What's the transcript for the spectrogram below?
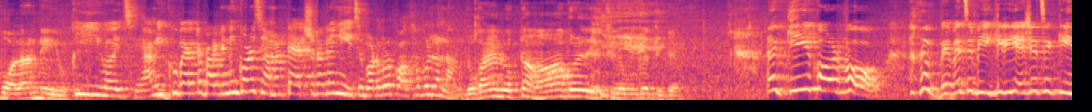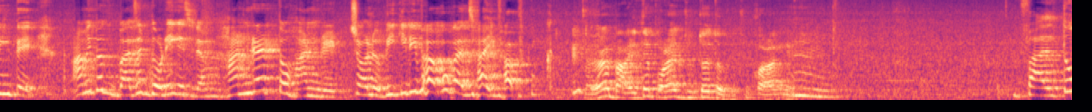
বলার নেই ওকে। কি হয়েছে? আমি খুব একটা বার্গেনিং করেছি আমারটা একশো টাকায় নিয়েছে বড় বড় কথা বলো না। দোকানের লোকটা হা করে দেখছিল মুখের দিকে। কি করব? ভেবেছে বিক্রি এসেছে কিনতে। আমি তো বাজেট ধরেই গেছিলাম হান্ড্রেড তো হান্ড্রেড চলো বিক্রি ভাবুক আর যাই ভাবুক। বাড়িতে পড়ার জুতো তো কিছু করার নেই। ফালতু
